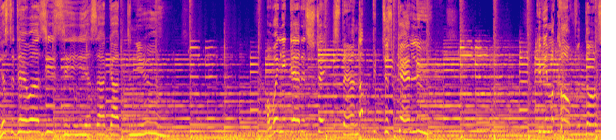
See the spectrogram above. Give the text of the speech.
Yesterday was easy as I got the news. Oh, when you get it straight, you stand up, you just can't lose. Give you my confidence,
